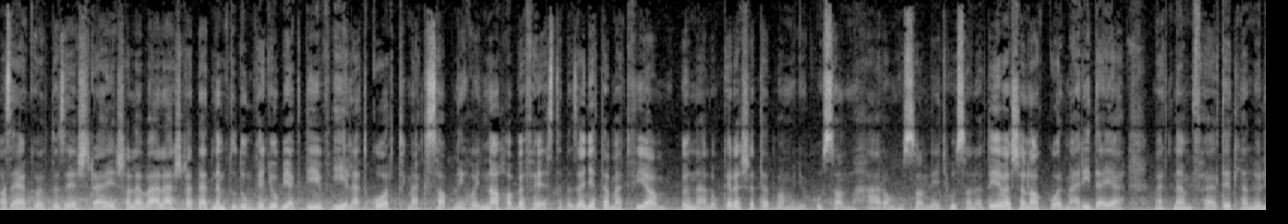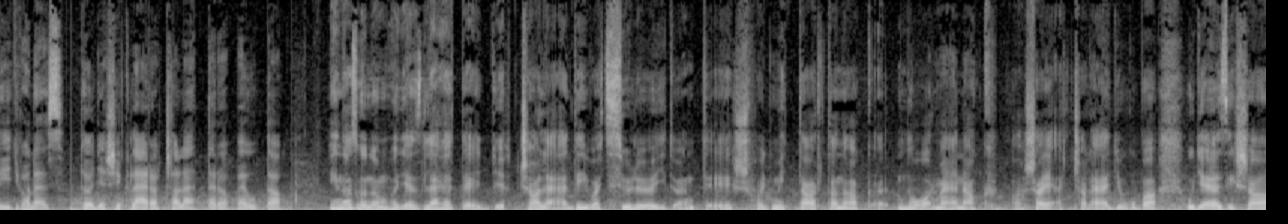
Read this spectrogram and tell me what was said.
az elköltözésre és a leválásra. Tehát nem tudunk egy objektív életkort megszabni, hogy na, ha befejezted az egyetemet, fiam, önálló kereseted van mondjuk 23, 24, 25 évesen, akkor már ideje, mert nem feltétlenül így van ez. Tölgyesi Klára családterapeuta én azt gondolom, hogy ez lehet egy családi vagy szülői döntés, hogy mit tartanak normának a saját családjukba. Ugye ez is a,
